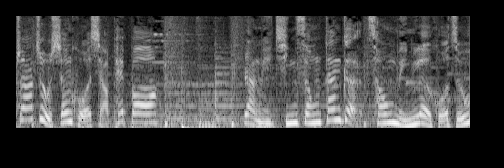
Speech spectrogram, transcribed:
抓住生活小 paper，，让你轻松当个聪明乐活族。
